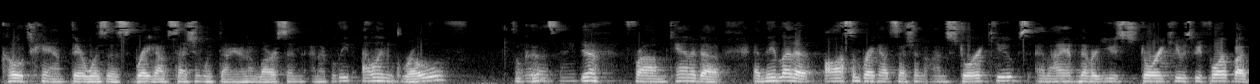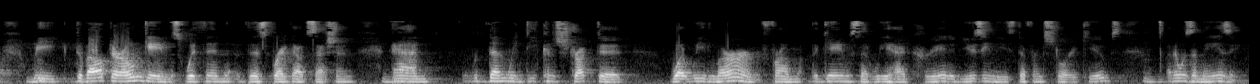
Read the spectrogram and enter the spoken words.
Coach Camp, there was this breakout session with Diana Larsen and I believe Ellen Grove. Is that Okay. Yeah. From Canada, and they led an awesome breakout session on story cubes. And I have never used story cubes before, but we developed our own games within this breakout session, and then we deconstructed what we learned from the games that we had created using these different story cubes, and it was amazing.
